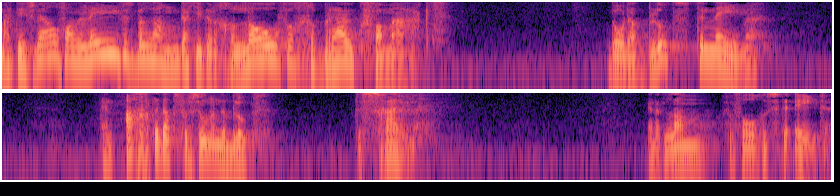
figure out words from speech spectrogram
Maar het is wel van levensbelang dat je er gelovig gebruik van maakt. Door dat bloed te nemen en achter dat verzoenende bloed te schuilen. En het lam vervolgens te eten.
